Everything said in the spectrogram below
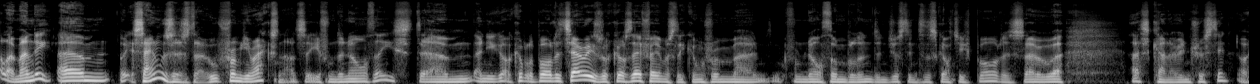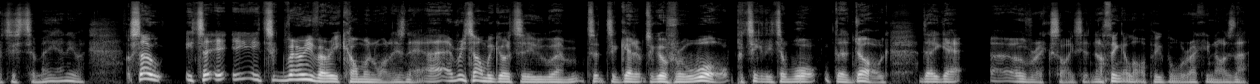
Hello, Mandy. Um, it sounds as though, from your accent, I'd say you're from the northeast, um, and you've got a couple of border terriers. Of course, they famously come from uh, from Northumberland and just into the Scottish borders. So uh, that's kind of interesting. Oh, just to me, anyway. So it's a it's a very very common one, isn't it? Uh, every time we go to, um, to to get up to go for a walk, particularly to walk the dog, they get uh, overexcited. And I think a lot of people will recognise that.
